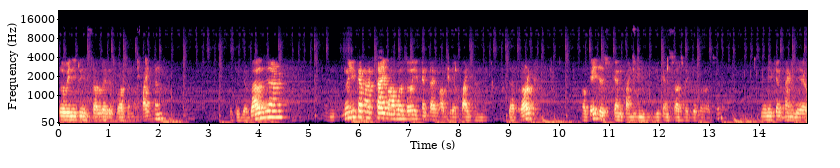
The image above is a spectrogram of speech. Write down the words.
so we need to install latest version of Python go to the browser. And no you cannot type our though. You can type out there python.org okay just can find you can search by Google also. Then you can find their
